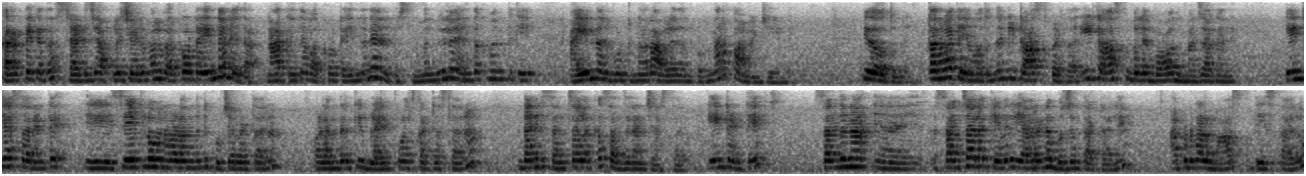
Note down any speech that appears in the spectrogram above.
కరెక్టే కదా? స్ట్రాటజీ అప్లై చేయడం వల్ల వర్కౌట్ అయిందా లేదా? నాకైతే వర్కౌట్ అయిందనే అనిపిస్తుంది. మరి మీలో ఎంతమందికి అయింది అనుకుంటున్నారో అవలేదు అనుకుంటున్నారో కామెంట్ చేయండి. ఇది అవుతుంది తర్వాత ఏమవుతుందంటే ఈ టాస్క్ పెడతారు. ఈ టాస్క్ భలే బాగుంది మజాగానే. ఏం చేస్తారంటే ఈ సేఫ్లో ఉన్న వాళ్ళందరినీ కూర్చోబెడతారు. వాళ్ళందరికీ బ్లైండ్ ఫోల్స్ కట్టేస్తారు. దానికి సంచాలక సంజనం చేస్తారు. ఏంటంటే సంజన సంచాలక ఎవరు ఎవరైనా భుజం తట్టాలి. అప్పుడు వాళ్ళు మాస్క్ తీస్తారు.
